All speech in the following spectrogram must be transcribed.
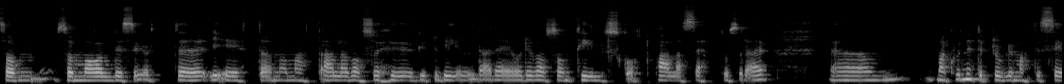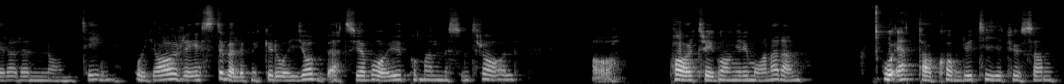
som, som maldes ut eh, i eten om att alla var så högutbildade och det var sånt tillskott på alla sätt och sådär. Ehm, man kunde inte problematisera det någonting. Och jag reste väldigt mycket då i jobbet, så jag var ju på Malmö central ja, par, tre gånger i månaden. Och ett tag kom det ju 10 000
